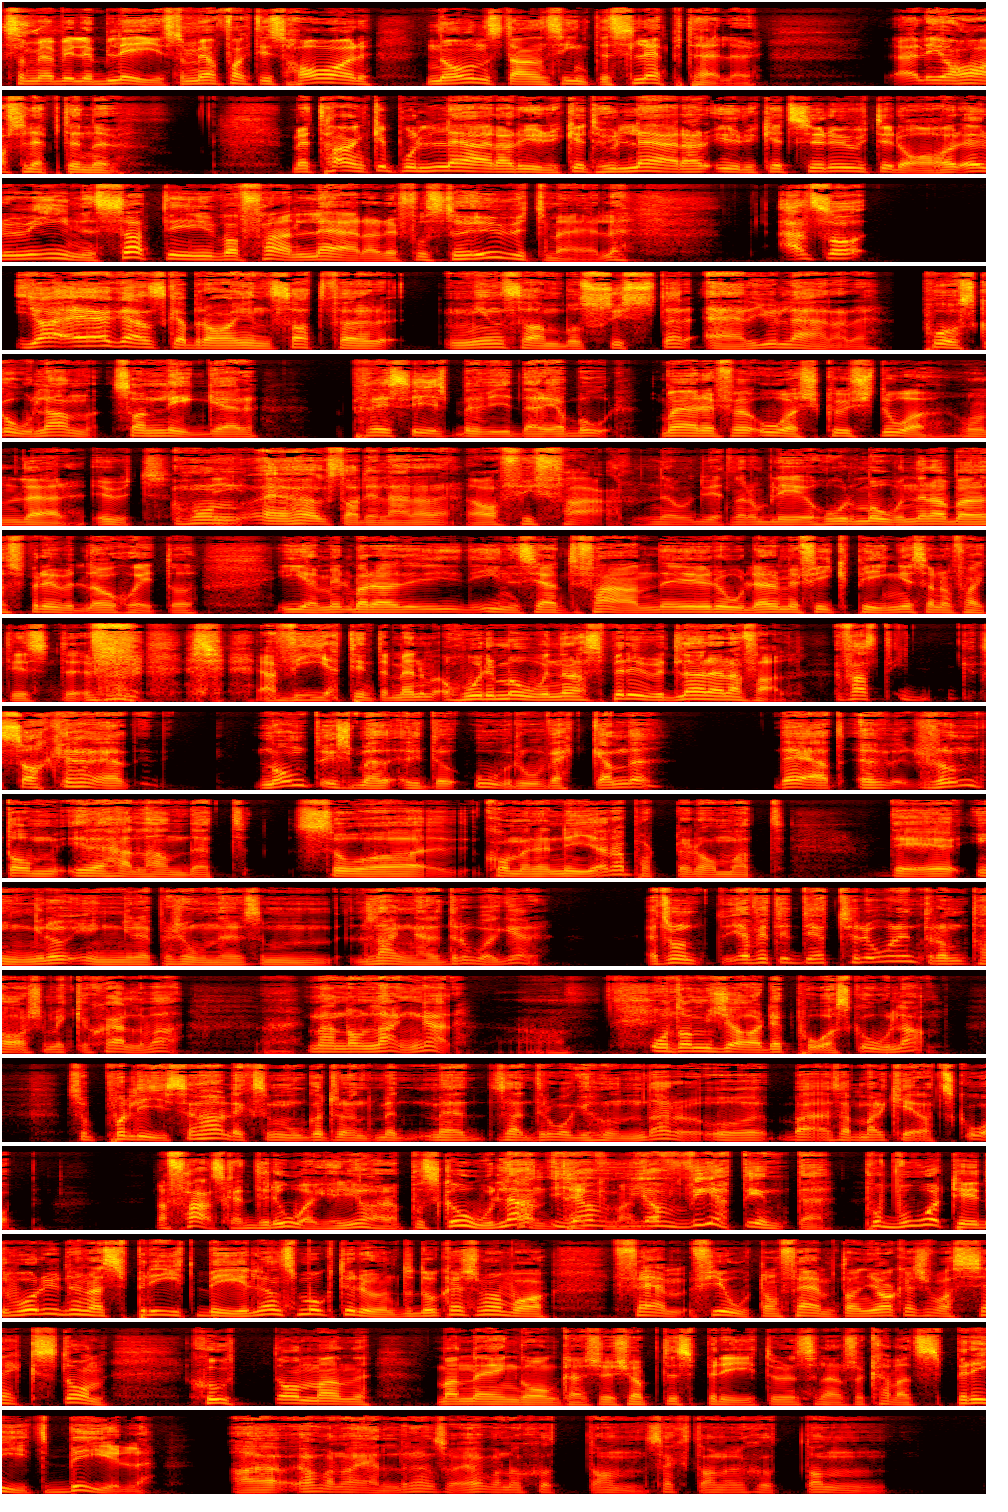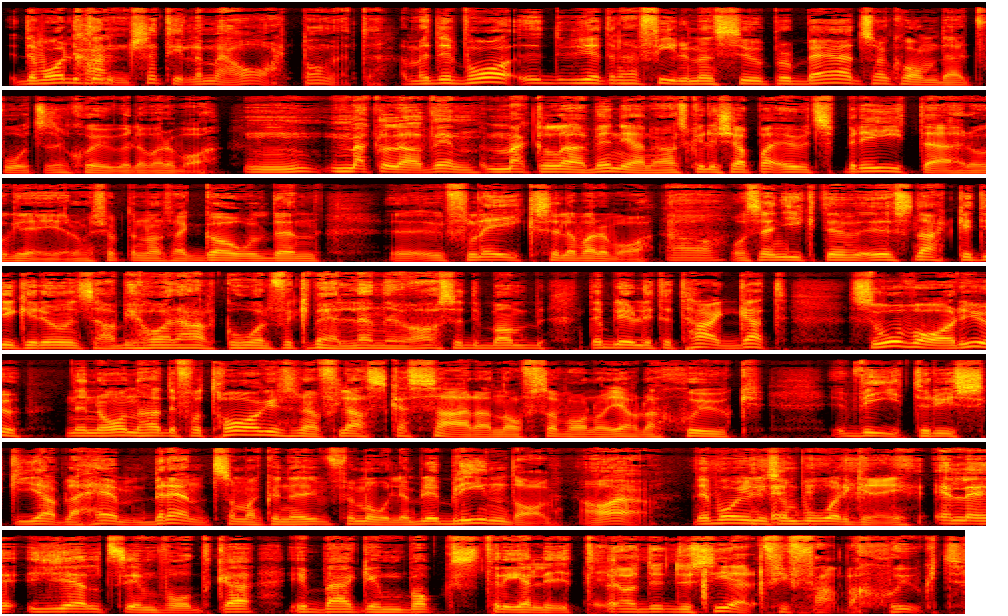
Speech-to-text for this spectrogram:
som jag ville bli, som jag faktiskt har någonstans inte släppt heller. Eller jag har släppt det nu. Med tanke på läraryrket, hur läraryrket ser ut idag, är du insatt i vad fan lärare får stå ut med eller? Alltså, jag är ganska bra insatt för min sambos syster är ju lärare på skolan som ligger precis bredvid där jag bor. Vad är det för årskurs då hon lär ut? Hon är högstadielärare. Ja fy fan, du vet när de blir, hormonerna börjar sprudla och skit och Emil börjar inse att fan det är roligare med fickpingis än de faktiskt, jag vet inte men hormonerna sprudlar i alla fall. Fast saken är att någonting som är lite oroväckande det är att eh, runt om i det här landet så kommer det nya rapporter om att det är yngre och yngre personer som langar droger. Jag tror inte, jag vet inte, jag tror inte de tar så mycket själva, men de langar. Och de gör det på skolan. Så polisen har liksom gått runt med, med så här droghundar och bara så markerat skåp. Vad fan ska droger göra på skolan? tänker Jag, jag vet inte. På vår tid var det ju den här spritbilen som åkte runt och då kanske man var fem, 14, 15, jag kanske var 16, 17 man, man en gång kanske köpte sprit ur en sån här så kallad spritbil. Ja, jag, var nog äldre än så, jag var nog 17, 16 eller 17, det var lite, kanske till och med 18 vet du. Ja, men det var du vet den här filmen Superbad som kom där 2007 eller vad det var. Mm, McLovin. McLovin ja, när han skulle köpa ut sprit där och grejer. De köpte någon sån här golden eh, flakes eller vad det var. Ja. Och sen gick det, eh, snacket gick runt så här, vi har alkohol för kvällen nu. Ja, så det, man, det blev lite taggat. Så var det ju när någon hade fått tag i en sån här flaska Saranoff som var någon jävla sjuk vitrysk jävla hembränt som man kunde förmodligen bli blind av. Ja, ja. Det var ju liksom vår grej. Eller Jeltsin vodka i bag-in-box 3 liter. Ja du, du ser, fy fan vad sjukt.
